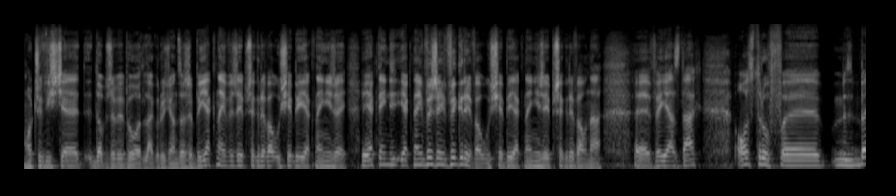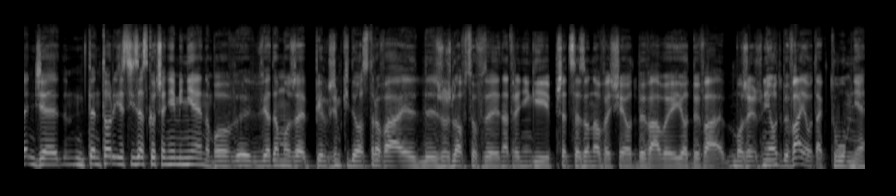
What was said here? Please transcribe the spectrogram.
Oczywiście dobrze by było dla Grudziądza, żeby jak najwyżej przegrywał u siebie, jak najniżej, jak, naj, jak najwyżej wygrywał u siebie, jak najniżej przegrywał na e, wyjazdach. Ostrów e, będzie, ten tor jest i zaskoczeniem i nie, no bo e, wiadomo, że pielgrzymki do Ostrowa e, żużlowców e, na treningi przedsezonowe się odbywały i odbywa, może już nie odbywają tak tłumnie,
